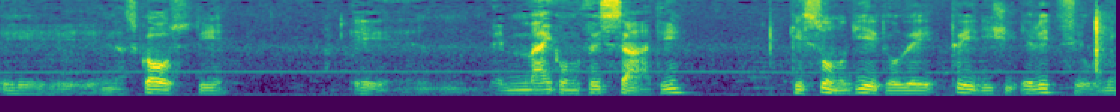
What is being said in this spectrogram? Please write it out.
e nascosti e, e mai confessati che sono dietro le 13 elezioni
